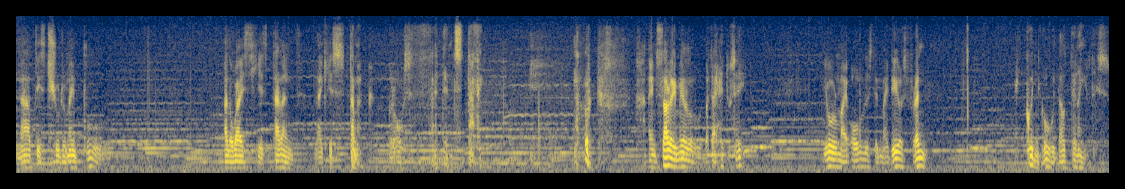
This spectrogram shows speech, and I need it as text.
an artist should remain poor. Otherwise, his talent, like his stomach, grows fat and stuffy. I'm sorry, Mill, but I had to say it. You're my oldest and my dearest friend. I couldn't go without telling you this.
